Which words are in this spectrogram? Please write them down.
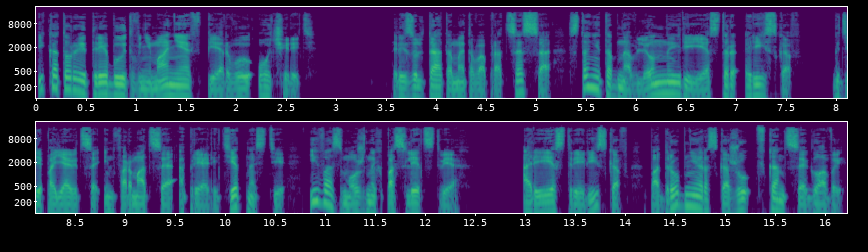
и которые требуют внимания в первую очередь. Результатом этого процесса станет обновленный реестр рисков, где появится информация о приоритетности и возможных последствиях. О реестре рисков подробнее расскажу в конце главы.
